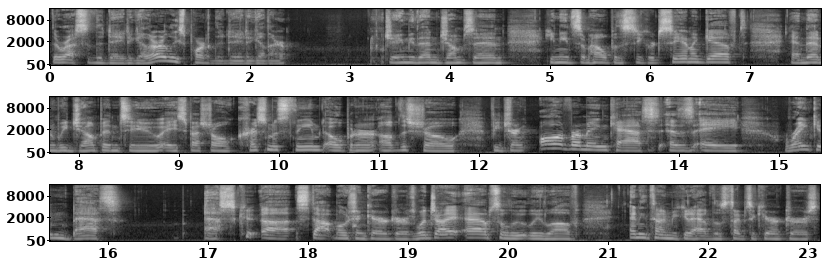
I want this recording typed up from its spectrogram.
the rest of the day together, or at least part of the day together. Jamie then jumps in. He needs some help with the Secret Santa gift. And then we jump into a special Christmas themed opener of the show featuring all of our main cast as a Rankin Bass esque uh, stop motion characters, which I absolutely love. Anytime you could have those types of characters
